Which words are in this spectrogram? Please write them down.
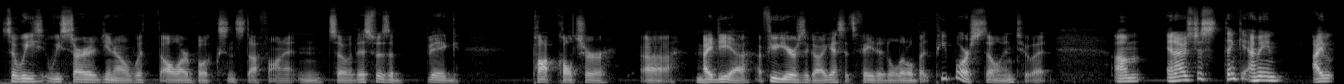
So we we started, you know, with all our books and stuff on it. And so this was a big pop culture uh, idea a few years ago. I guess it's faded a little, but people are still into it. Um, and I was just thinking, I mean, I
